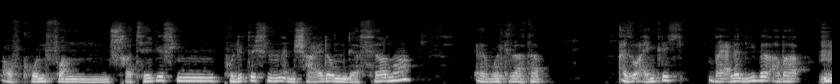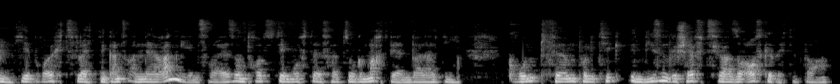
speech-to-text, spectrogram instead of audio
aufgrund von strategischen, politischen Entscheidungen der Firma, äh, wo ich gesagt habe, also eigentlich bei aller Liebe, aber hier bräuchte es vielleicht eine ganz andere Herangehensweise und trotzdem musste es halt so gemacht werden, weil halt die Grundfirmenpolitik in diesem Geschäftsjahr so ausgerichtet war.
